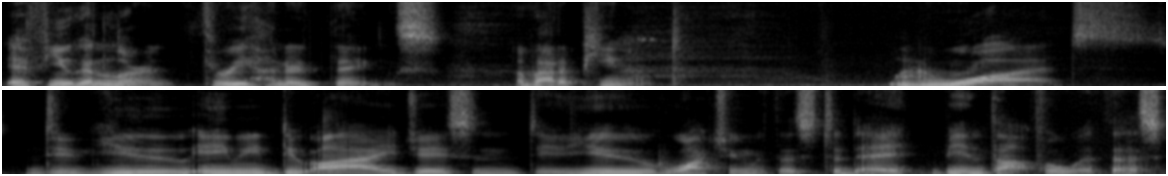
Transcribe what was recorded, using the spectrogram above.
If you can learn 300 things about a peanut what do you, Amy, do I, Jason, do you watching with us today, being thoughtful with us,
